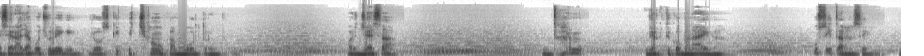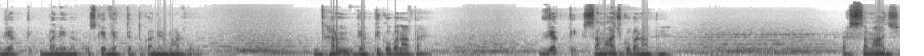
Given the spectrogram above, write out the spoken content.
ऐसे राजा को चुनेगी जो उसकी इच्छाओं का मूर्त रूप हो। और जैसा धर्म व्यक्ति को बनाएगा। उसी तरह से व्यक्ति बनेगा, उसके व्यक्तित्व का निर्माण होगा। धर्म व्यक्ति को बनाता है, व्यक्ति समाज को बनाते हैं और समाज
